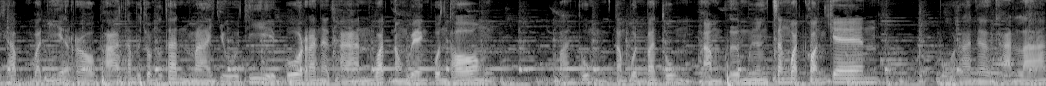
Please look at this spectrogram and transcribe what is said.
ดีครับ วันนี้เราพาท่านผู้ชมทุกท่านมาอยู่ที่โบราณสถานวัดหนองแวงพนทอง บ้านทุ่งตำบลบ้านทุ่งอำเภอเมืองจังหวัดขอนแก่นโบราณสถานล้าง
